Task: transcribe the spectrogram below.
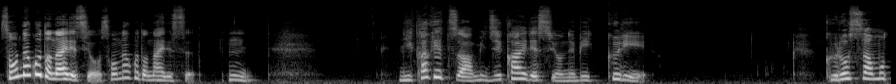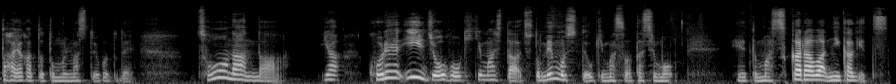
そんなことないですよ。そんなことないです。うん。2ヶ月は短いですよね。びっくり。グロスはもっと早かったと思います。ということで。そうなんだ。いや、これいい情報を聞きました。ちょっとメモしておきます、私も。えっ、ー、と、マスカラは2ヶ月。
